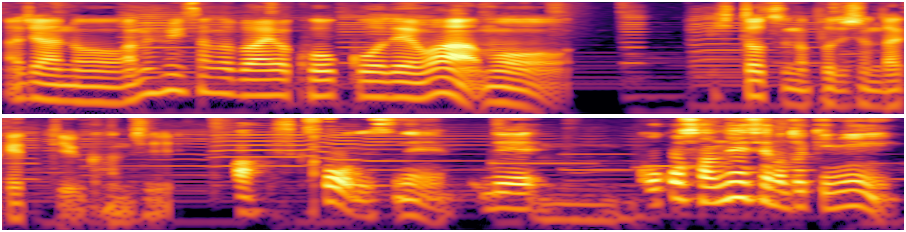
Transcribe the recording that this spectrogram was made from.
あじゃあ、あの、アメフリさんの場合は高校ではもう一つのポジションだけっていう感じ。あですか、そうですね。でう、ん高校3年生の時に、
